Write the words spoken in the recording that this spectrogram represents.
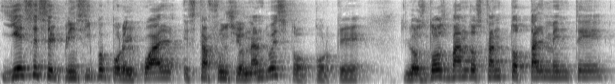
Y ese es el principio por el cual está funcionando esto, porque los dos bandos están totalmente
